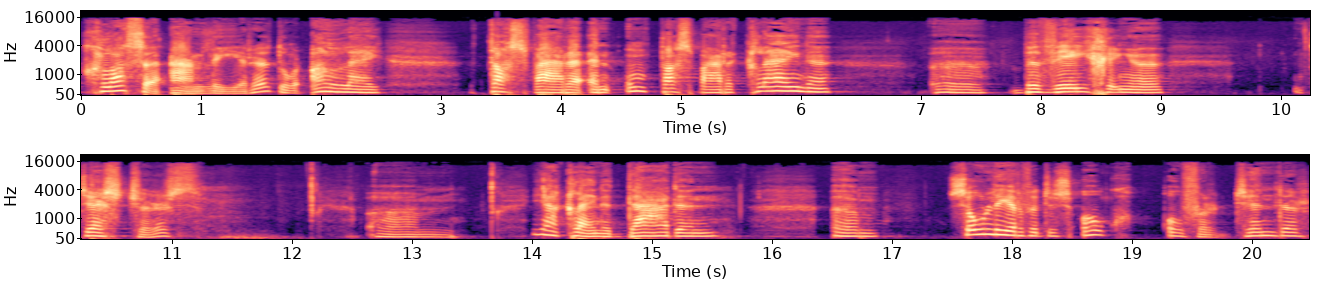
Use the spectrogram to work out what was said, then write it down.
klassen aanleren door allerlei tastbare en ontastbare kleine uh, bewegingen, gestures, um, ja, kleine daden. Um, zo leren we dus ook over gender,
